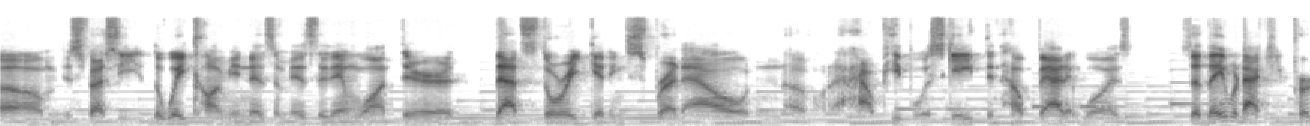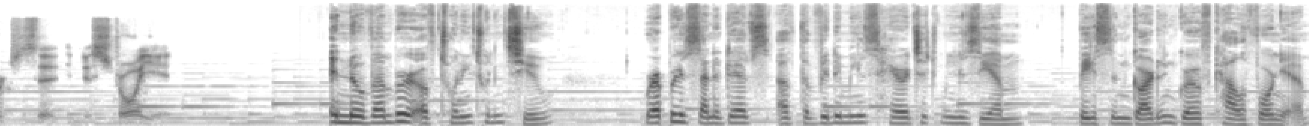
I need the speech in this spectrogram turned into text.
Um, especially the way communism is, they didn't want their that story getting spread out and of how people escaped and how bad it was. So they would actually purchase it and destroy it. In November of 2022, representatives of the Vietnamese Heritage Museum, based in Garden Grove, California,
